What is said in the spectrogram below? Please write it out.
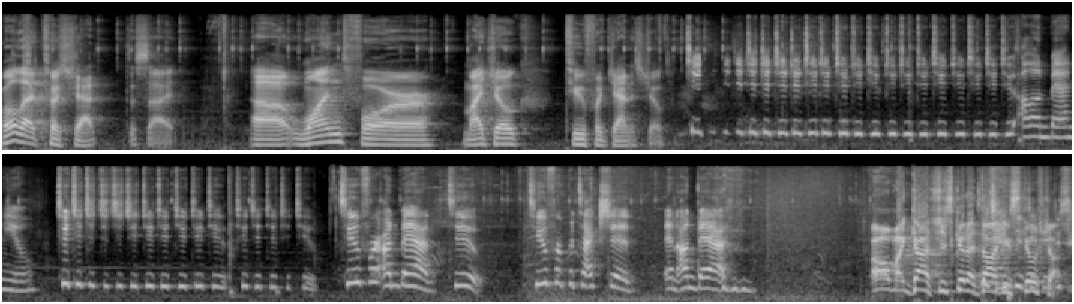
We'll let Twitch chat decide. Uh, one for my joke, two for Janet's joke. I'll unban you. Two, two, two, two, two, two, two, two, two, two, two, two, two, two, two, two. Two for unban. Two. Two for protection and unban. Oh my god, she's good at dodging skill shots.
